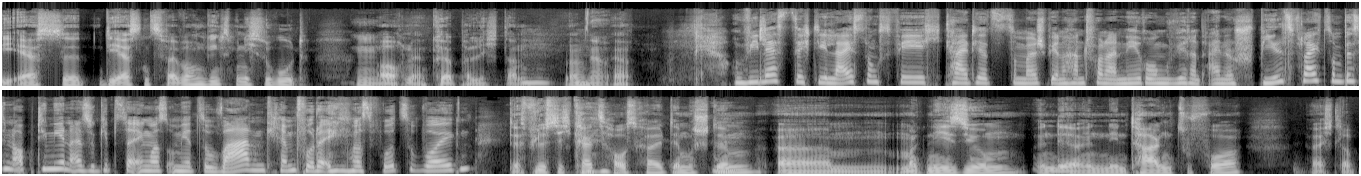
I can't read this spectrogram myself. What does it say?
die, erste, die ersten zwei Wochen ging es mir nicht so gut. Mhm. Auch ne, körperlich dann. Mhm. Ne? Ja. ja. Und wie lässt sich die Leistungsfähigkeit jetzt zum Beispiel anhand von Ernährung während eines Spiels vielleicht so ein bisschen optimieren? Also gibt es da irgendwas, um jetzt so Wadenkrämpfe oder irgendwas vorzubeugen? Der Flüssigkeitshaushalt, der muss stimmen. Mhm. Ähm, Magnesium in, der, in den Tagen zuvor. Ich glaube,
